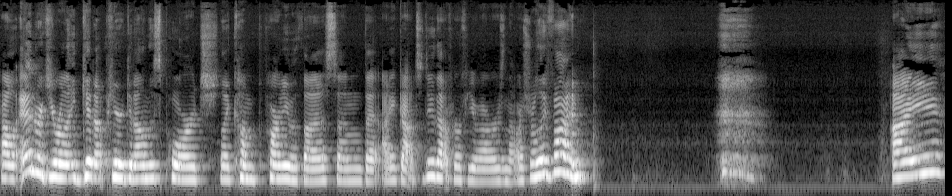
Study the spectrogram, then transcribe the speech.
Paolo and Ricky were like, get up here, get on this porch, like, come party with us. And that I got to do that for a few hours, and that was really fun. I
